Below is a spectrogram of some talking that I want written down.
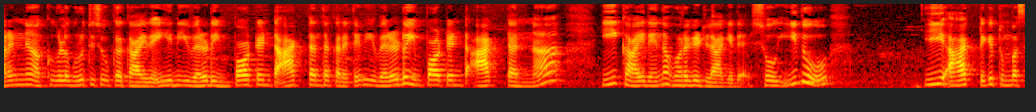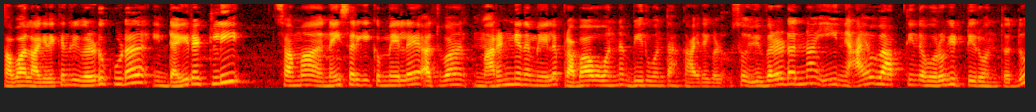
ಅರಣ್ಯ ಹಕ್ಕುಗಳ ಗುರುತಿಸುವಿಕೆ ಕಾಯ್ದೆ. ಈ ಇವೆರಡು ಇಂಪಾರ್ಟೆಂಟ್ ಆ್ಯಕ್ಟ್ ಅಂತ ಕರಿತೇವೆ. ಇವೆರಡು ಇಂಪಾರ್ಟೆಂಟ್ ಆ್ಯಕ್ಟನ್ನು ಈ ಕಾಯ್ದೆಯಿಂದ ಹೊರಗಿಡಲಾಗಿದೆ. ಸೊ ಇದು ಈ ಆ್ಯಕ್ಟ್ಗೆ ತುಂಬ ಸವಾಲಾಗಿದೆ. ಯಾಕೆಂದರೆ ಇವೆರಡೂ ಕೂಡ ಡೈರೆಕ್ಟ್ಲಿ ಸಮ, ನೈಸರ್ಗಿಕ ಮೇಲೆ ಅಥವಾ ಅರಣ್ಯದ ಮೇಲೆ ಪ್ರಭಾವವನ್ನು ಬೀರುವಂತಹ ಕಾಯ್ದೆಗಳು. ಸೊ ಇವೆರಡನ್ನು ಈ ನ್ಯಾಯವ್ಯಾಪ್ತಿಯಿಂದ ಹೊರಗಿಟ್ಟಿರುವಂಥದ್ದು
